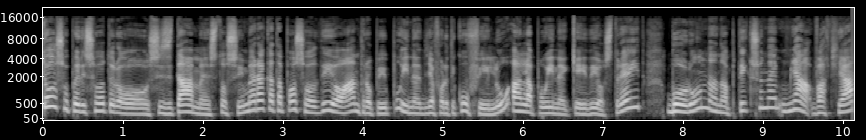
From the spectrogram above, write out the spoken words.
τόσο περισσότερο συζητάμε στο σήμερα κατά πόσο δύο άνθρωποι που είναι διαφορετικού φύλου, αλλά που είναι και οι δύο straight, μπορούν να αναπτύξουν μια βαθιά,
